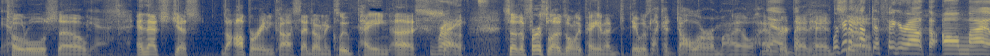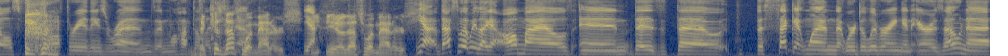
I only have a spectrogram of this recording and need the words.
yeah. total so Yeah. and that's just the operating costs that don't include paying us Right. so, the first load's only paying a it was like a dollar a mile after Yeah, deadhead We're gonna so- have to figure out the all miles for all three of these runs, and we'll have to because that's know. what matters Yeah. Y- you know that's what matters Yeah, that's what we like at all miles. And the the the second one that we're delivering in Arizona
